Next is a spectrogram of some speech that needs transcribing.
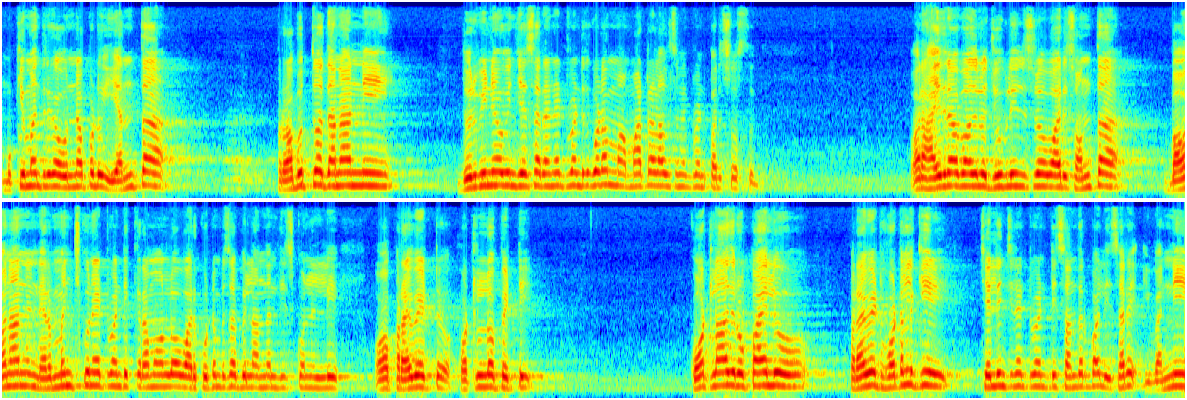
ముఖ్యమంత్రిగా ఉన్నప్పుడు ఎంత ప్రభుత్వ ధనాన్ని దుర్వినియోగం చేశారనేటువంటిది కూడా మాట్లాడాల్సినటువంటి పరిస్థితి వస్తుంది. వారు హైదరాబాద్లో జూబ్లీహిల్స్లో వారి సొంత భవనాన్ని నిర్మించుకునేటువంటి క్రమంలో వారి కుటుంబ సభ్యులందరినీ తీసుకొని వెళ్ళి ఒక ప్రైవేట్ హోటల్లో పెట్టి కోట్లాది రూపాయలు ప్రైవేట్ హోటల్కి చెల్లించినటువంటి సందర్భాలు సరే ఇవన్నీ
